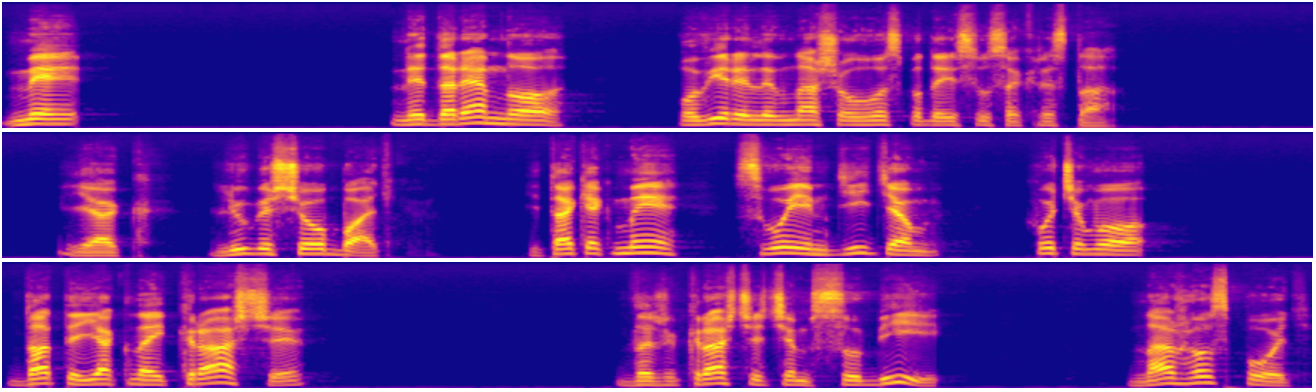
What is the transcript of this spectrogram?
Ми недаремно повірили в нашого Господа Ісуса Христа, як любящого батька. І так як ми своїм дітям хочемо дати якнайкраще, навіть краще, ніж собі, наш Господь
